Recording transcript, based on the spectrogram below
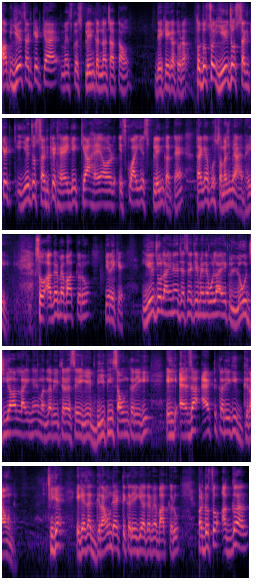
अब ये सर्किट क्या है? मैं इसको एक्सप्लेन करना चाहता हूँ। देखेगा थोड़ा तो दोस्तों ये जो सर्किट ये जो सर्किट है ये क्या है? और इसको आइए एक्सप्लेन करते हैं ताकि आपको समझ में आए भाई। सो so, अगर मैं बात करूँ ये देखिए ये जो लाइन है जैसे कि मैंने बोला एक लो जीआर लाइन है मतलब एक तरह से ये बीपी साउंड करेगी एक एज अ एक्ट करेगी ग्राउंड ठीक है? एक एज ग्राउंड एक्ट करेगी अगर मैं बात करूँ। पर दोस्तों अगर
